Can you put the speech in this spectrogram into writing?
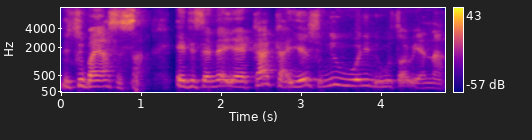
ne suban asesa. Eti sɛ ne yɛ kaka yesu ne wuo ne ne wusɔreɛ na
